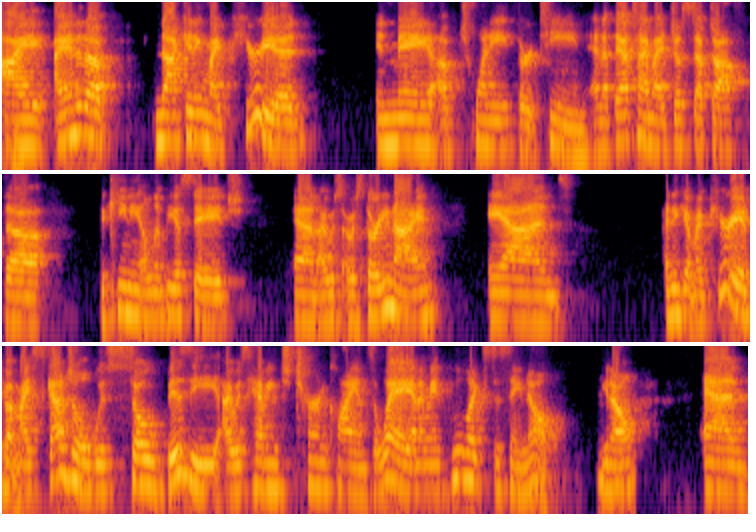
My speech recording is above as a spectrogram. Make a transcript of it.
I I ended up not getting my period in May of 2013. And at that time I had just stepped off the bikini Olympia stage and I was I was 39 and I didn't get my period, but my schedule was so busy, I was having to turn clients away. And I mean, who likes to say no, you know? And,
